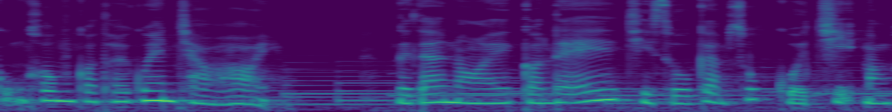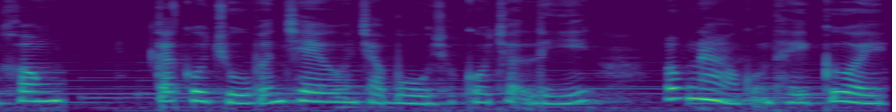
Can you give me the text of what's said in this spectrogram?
cũng không có thói quen chào hỏi. Người ta nói có lẽ chỉ số cảm xúc của chị bằng không các cô chú vẫn treo chào bù cho cô trợ lý, lúc nào cũng thấy cười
